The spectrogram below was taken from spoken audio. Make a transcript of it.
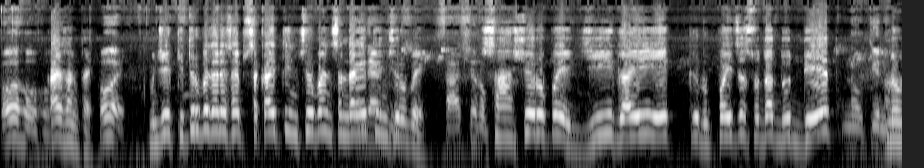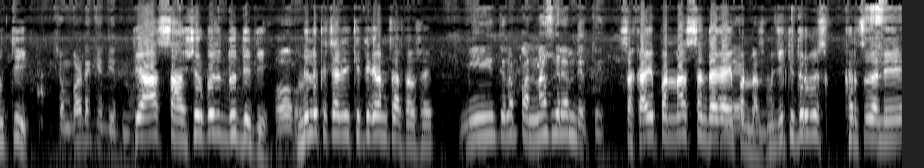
हो हो हो. काय सांगताय? होय. म्हणजे किती रुपये झाले साहेब? सकाळी तीनशे रुपये आणि संध्याकाळी तीनशे रुपये. सहाशे रुपये. सहाशे रुपये. जी गाई एक रुपयाचं सुद्धा दूध देत नव्हती ना नव्हती. शंभर टक्के देत नाही ती आज सहाशे रुपयाचं दूध देते. हो, हो. मिल्क चार्ज किती ग्राम चालतात साहेब? मी तिला पन्नास ग्रॅम देतोय. सकाळी पन्नास संध्याकाळी पन्नास. म्हणजे किती रुपये खर्च झाले?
